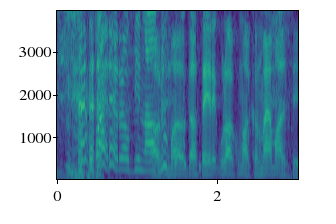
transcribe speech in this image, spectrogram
pare rău, vin la Acum, asta e regula acum, că nu mai am alții.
